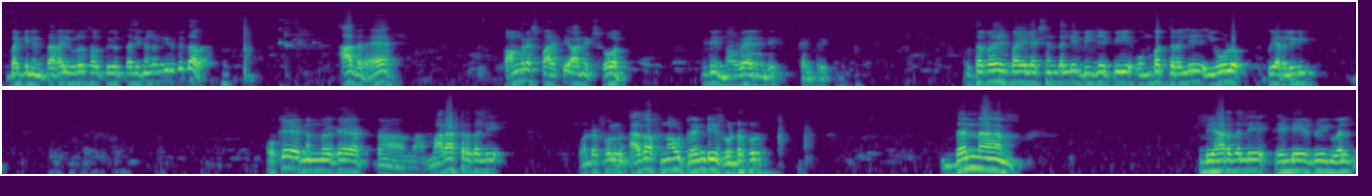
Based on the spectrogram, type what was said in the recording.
ಬಗ್ಗೆ ನಿಂತಾರ, ಇವರು ಸ್ವಲ್ಪ ಇವ್ರ ತಲೆ ಮೇಲೆ ನೀರು ಬಿದ್ದಾವ. ಆದರೆ Congress party on its own is nowhere in the country Uttar Pradesh by ಎಲೆಕ್ಷನ್ದಲ್ಲಿ BJP ಒಂಬತ್ತರಲ್ಲಿ ಏಳು ವಿ ಆರ್ ಲೀಡಿಂಗ್ ಓಕೆ ನಮಗೆ ಮಹಾರಾಷ್ಟ್ರದಲ್ಲಿ wonderful as of now trend is wonderful then ಬಿಹಾರದಲ್ಲಿ N D is doing well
